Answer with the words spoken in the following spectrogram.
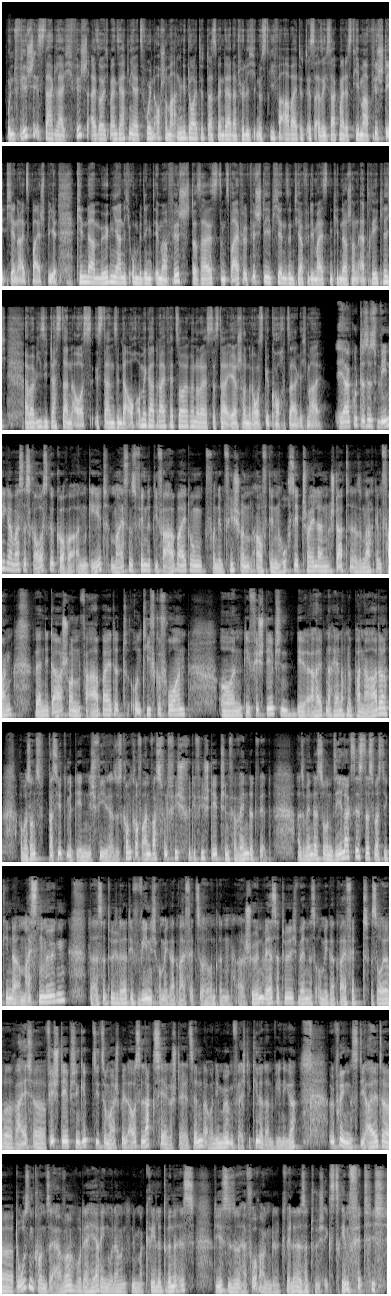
Und Fisch ist da gleich Fisch. Also ich meine, Sie hatten ja jetzt vorhin auch schon mal angedeutet, dass wenn der natürlich industrieverarbeitet ist, also ich sag mal das Thema Fischstäbchen als Beispiel. Kinder mögen ja nicht unbedingt immer Fisch. Das heißt, im Zweifel Fischstäbchen sind ja für die meisten Kinder schon erträglich. Aber wie sieht das dann aus? Ist dann, sind da auch Omega-3-Fettsäuren oder ist das da eher schon rausgekocht, sage ich mal? Ja gut, das ist weniger, was das Rausgekoche angeht. Meistens findet die Verarbeitung von dem Fisch schon auf den Hochseetrailern statt. Also nach dem Fang werden die da schon verarbeitet und tiefgefroren. Und die Fischstäbchen, die erhalten nachher noch eine Panade, aber sonst passiert mit denen nicht viel. Also es kommt darauf an, was ein Fisch für die Fischstäbchen verwendet wird. Also wenn das so ein Seelachs ist, das, was die Kinder am meisten mögen, da ist natürlich relativ wenig Omega-3-Fettsäuren drin. Äh, schön wäre es natürlich, wenn es Omega-3-Fettsäure reiche Fischstäbchen gibt, die zum Beispiel aus Lachs hergestellt sind, aber die mögen vielleicht die Kinder dann weniger. Übrigens, die alte Dosenkonserve, wo der Hering oder die Makrele drinne ist, die ist eine hervorragende Quelle. Das ist natürlich extrem fettig.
